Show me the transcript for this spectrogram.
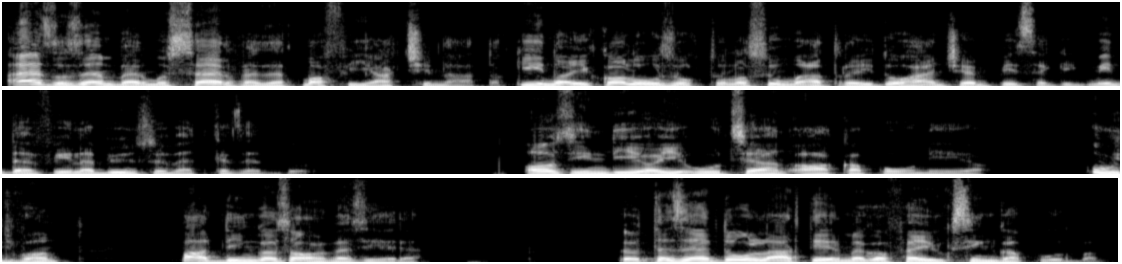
Ez az ember most szervezett mafiát csinálta, kínai kalózoktól a szumátrai dohánycsempészekig mindenféle bűnszövetkezetből. Az indiai óceán Alkapónéja. Úgy van, Padding az alvezére. 5000 dollárt ér meg a fejük Szingapurban.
